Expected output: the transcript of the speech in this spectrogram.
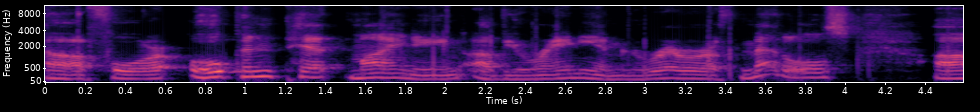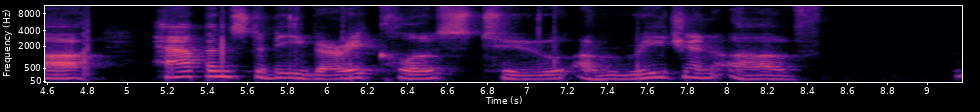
uh, for open pit mining of uranium and rare earth metals uh, happens to be very close to a region of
